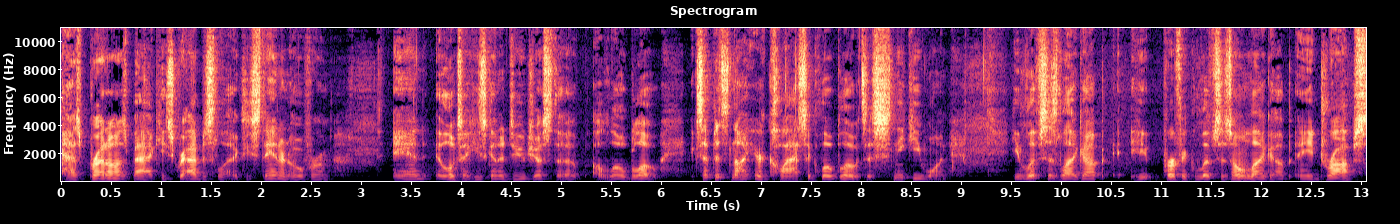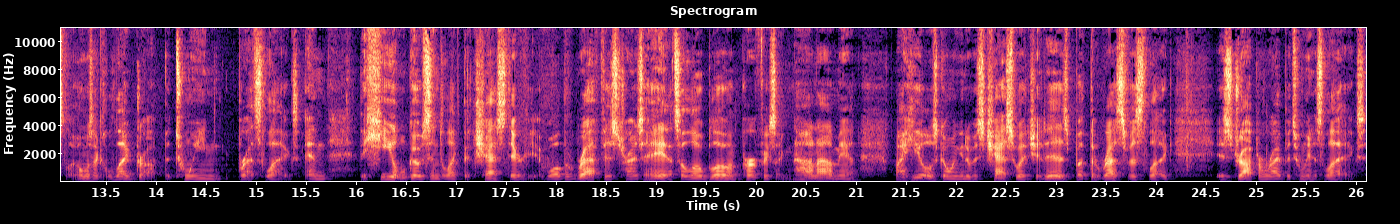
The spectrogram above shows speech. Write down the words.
has Bret on his back. He's grabbed his legs. He's standing over him. And it looks like he's going to do just a, a low blow. Except it's not your classic low blow, it's a sneaky one. He lifts his leg up. He perfect lifts his own leg up, and he drops almost like a leg drop between Bret's legs, and the heel goes into like the chest area. Well, the ref is trying to say, "Hey, that's a low blow," and Perfect's like, "Nah, nah, man, my heel is going into his chest, which it is, but the rest of his leg is dropping right between his legs."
